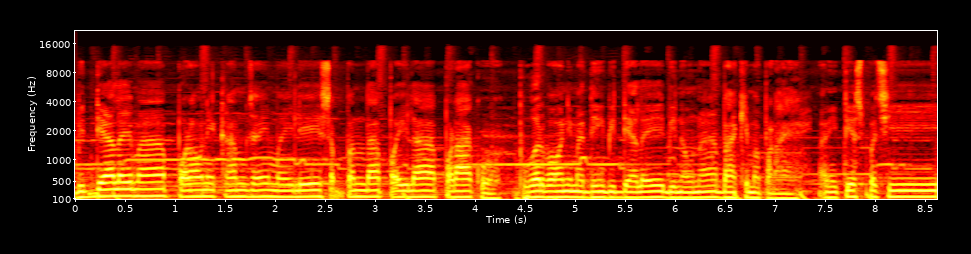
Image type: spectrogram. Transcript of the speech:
विद्यालयमा पढाउने काम चाहिँ मैले सबभन्दा पहिला पढाएको भुवर भवानी माध्यमिक विद्यालय बिनौना बाँकेमा पढाएँ। अनि त्यसपछि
